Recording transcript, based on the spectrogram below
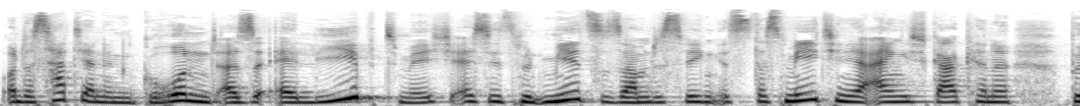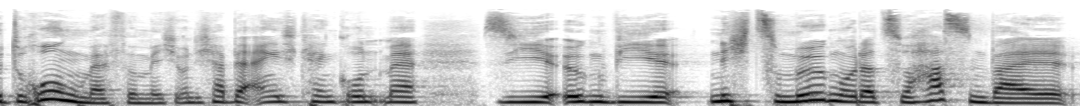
Und das hat ja einen Grund. Also er liebt mich, er ist jetzt mit mir zusammen, deswegen ist das Mädchen ja eigentlich gar keine Bedrohung mehr für mich. Und ich habe ja eigentlich keinen Grund mehr, sie irgendwie nicht zu mögen oder zu hassen, weil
